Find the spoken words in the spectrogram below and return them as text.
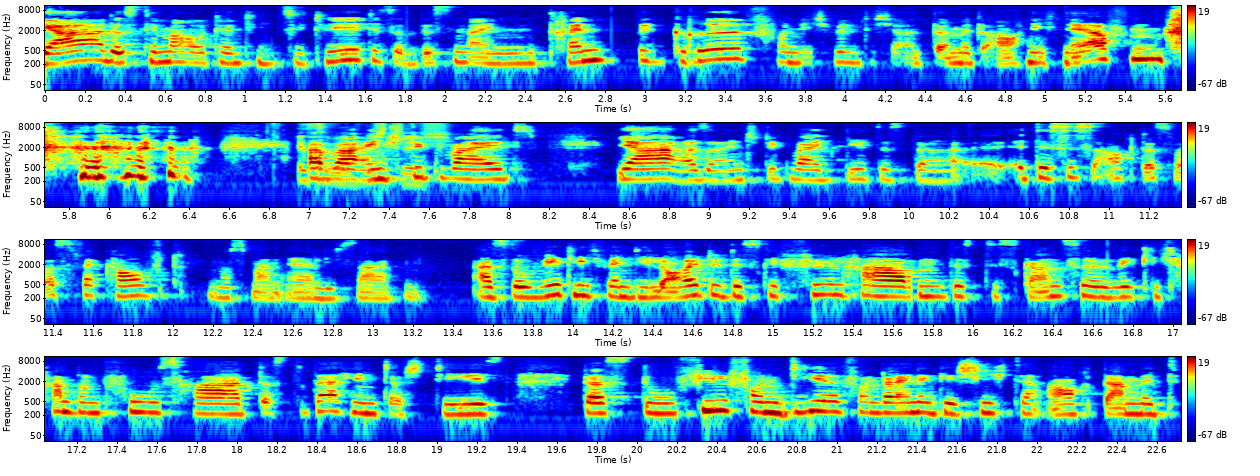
ja, das Thema Authentizität ist ein bisschen ein Trendbegriff und ich will dich damit auch nicht nerven. aber ein wichtig. Stück weit, ja, also ein Stück weit geht es da. Das ist auch das, was verkauft, muss man ehrlich sagen. Also wirklich, wenn die Leute das Gefühl haben, dass das Ganze wirklich Hand und Fuß hat, dass du dahinter stehst, dass du viel von dir, von deiner Geschichte auch damit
